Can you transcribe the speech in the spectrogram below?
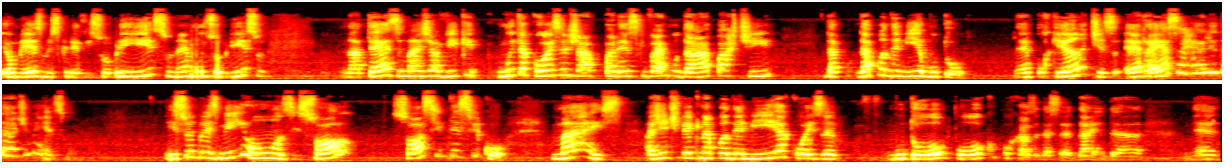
eu mesmo escrevi sobre isso, né? Muito sobre isso na tese, mas já vi que muita coisa já parece que vai mudar a partir da, da pandemia mudou, né? Porque antes era essa realidade mesmo. Isso em 2011 só só se intensificou. Mas a gente vê que na pandemia a coisa mudou um pouco por causa dessa, da, da, né,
